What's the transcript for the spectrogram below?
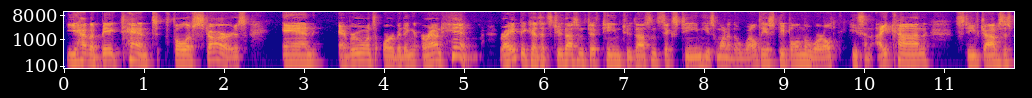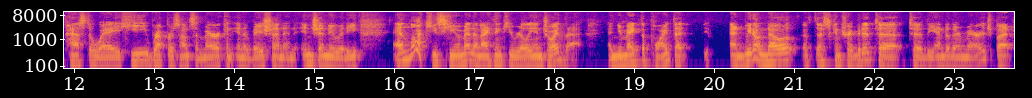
you have a big tent full of stars, and everyone's orbiting around him, right? Because it's 2015, 2016. He's one of the wealthiest people in the world. He's an icon. Steve Jobs has passed away. He represents American innovation and ingenuity. And look, he's human, and I think he really enjoyed that. And you make the point that and we don't know if this contributed to to the end of their marriage, but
